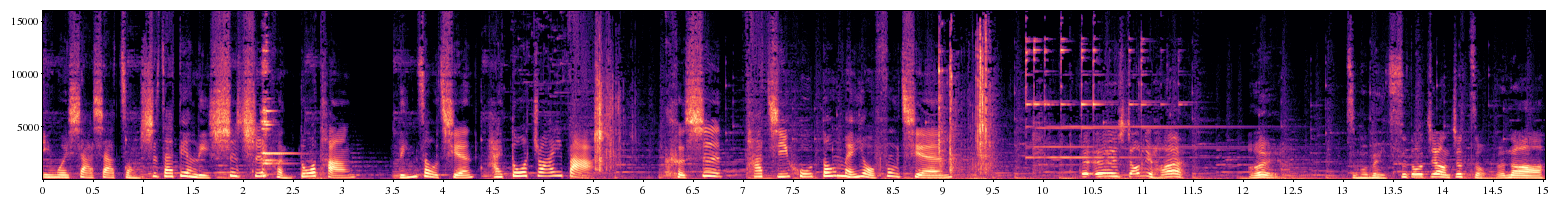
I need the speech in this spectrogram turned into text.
因为夏夏总是在店里试吃很多糖，临走前还多抓一把，可是他几乎都没有付钱。哎哎，小女孩，哎呀，怎么每次都这样就走了呢？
